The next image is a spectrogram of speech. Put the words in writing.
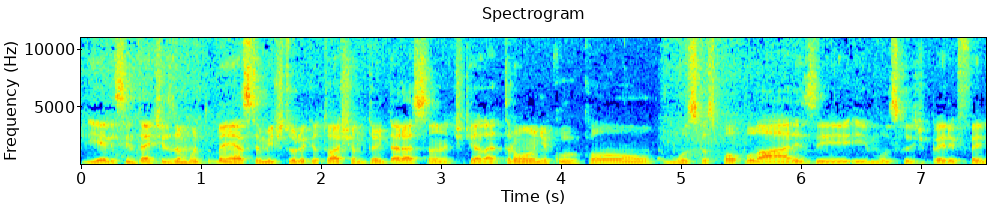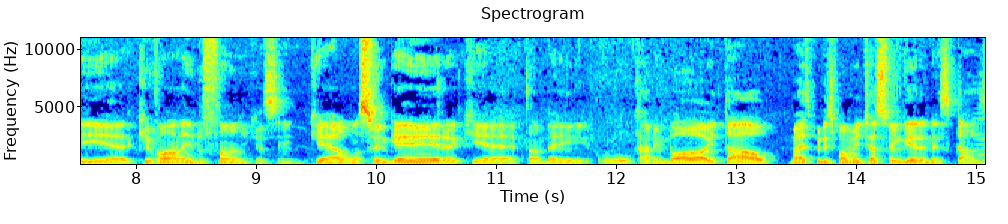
e ele sintetiza muito bem essa mistura que eu tô achando tão interessante de eletrônico com músicas populares e, e músicas de periferia que vão além do funk, assim. Que é uma swingueira, que é também o carimbó e tal, mas principalmente a swingueira nesse caso.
